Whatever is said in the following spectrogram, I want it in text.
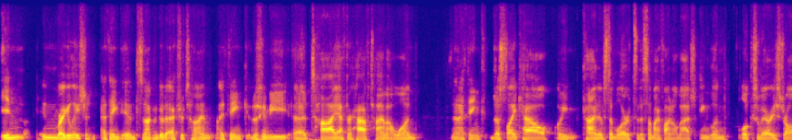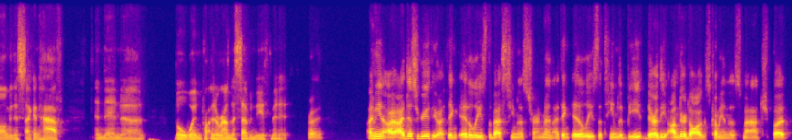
in in regulation. I think it's not gonna go to extra time. I think there's gonna be a tie after halftime at one. And then I think just like how I mean, kind of similar to the semifinal match, England looks very strong in the second half, and then uh, they'll win around the 70th minute. Right. I mean, I, I, disagree with you. I think Italy's the best team in this tournament. I think Italy's the team to beat. They're the underdogs coming in this match, but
